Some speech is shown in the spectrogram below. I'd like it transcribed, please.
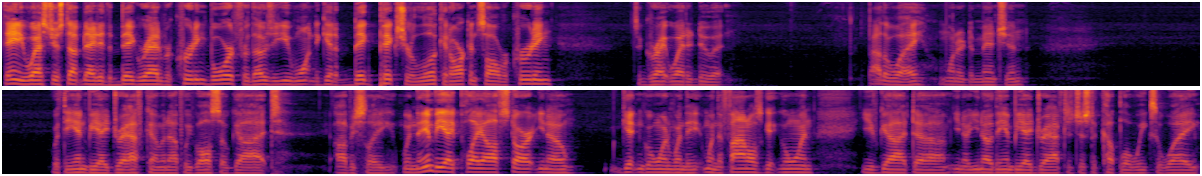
Danny West just updated the Big Red recruiting board for those of you wanting to get a big picture look at Arkansas recruiting. It's a great way to do it. By the way, wanted to mention with the NBA draft coming up, we've also got obviously when the NBA playoffs start, you know, getting going when the when the finals get going, you've got uh, you know you know the NBA draft is just a couple of weeks away.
